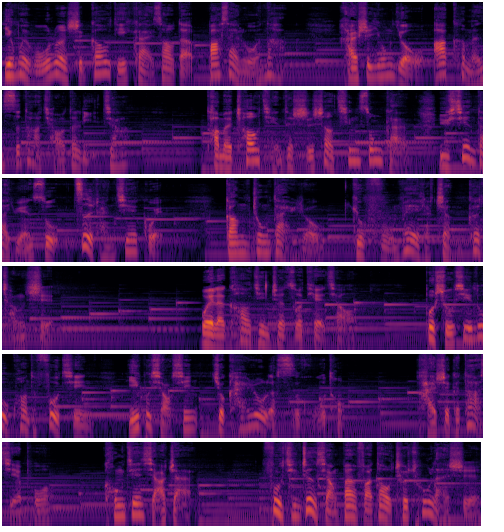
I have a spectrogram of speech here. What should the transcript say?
因为无论是高迪改造的巴塞罗那，还是拥有阿克门斯大桥的里加，他们超前的时尚轻松感与现代元素自然接轨，刚中带柔，又妩媚了整个城市。为了靠近这座铁桥，不熟悉路况的父亲一不小心就开入了死胡同。还是个大斜坡，空间狭窄。父亲正想办法倒车出来时，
